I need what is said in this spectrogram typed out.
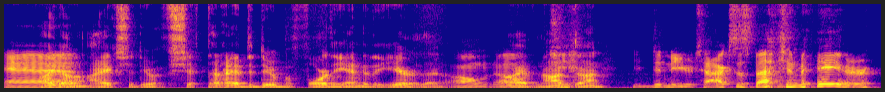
And I got. I actually do have shit that I had to do before the end of the year that oh no, I have not done. You didn't do your taxes back in May, or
